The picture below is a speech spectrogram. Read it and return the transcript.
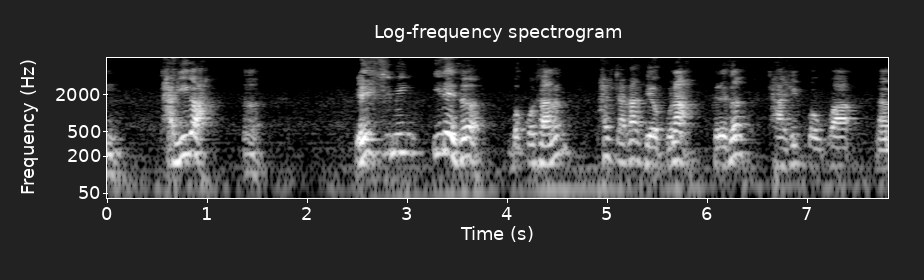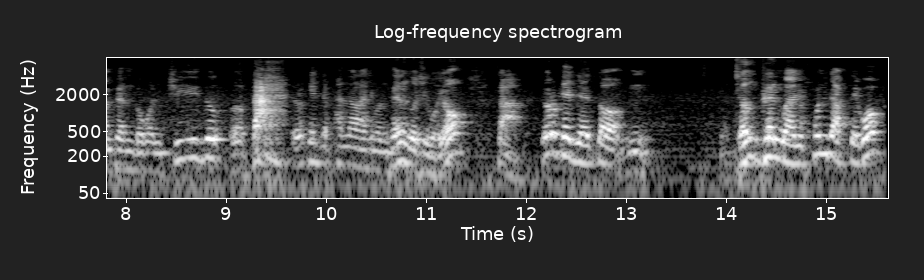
음, 자기가 어, 열심히 일해서 먹고 사는 팔자가 되었구나. 그래서 자식복과 남편복은 지도 없다. 이렇게 이제 판단하시면 되는 것이고요. 자, 이렇게 이제 또 음, 정편관이 혼잡되고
